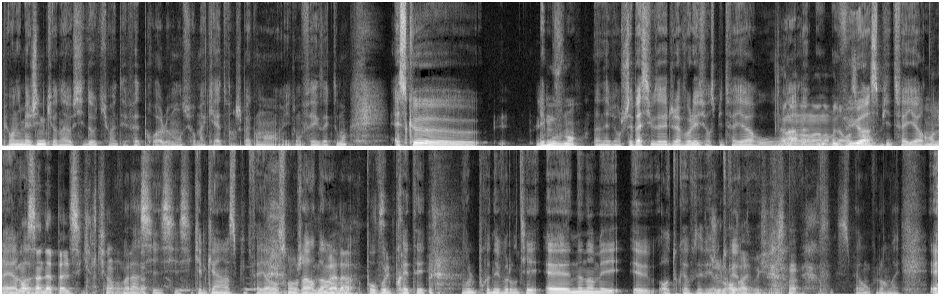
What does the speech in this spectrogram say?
puis on imagine qu'il y en a aussi d'autres qui ont été faites probablement sur maquette. Enfin, je sais pas comment ils l'ont fait exactement. Est-ce que euh, les mouvements d'un avion, je sais pas si vous avez déjà volé sur Spitfire ou, Non, non, non, ou vu un Spitfire en on l'air. peut lancer euh, un appel si quelqu'un. voilà, si, si, si quelqu'un a un Spitfire dans son jardin Voilà, pour vous le prêter, vous le prenez volontiers. Euh, non, non, mais euh, en tout cas, vous avez. Je le tout cas- rendrai, oui. Espérons que vous le rendrez.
